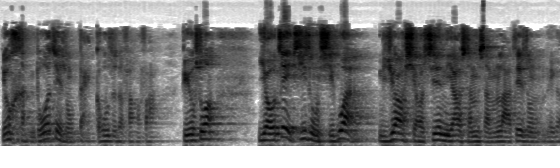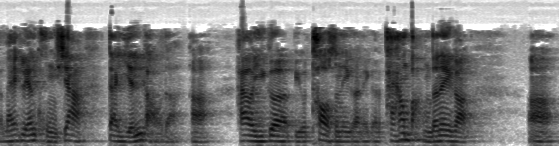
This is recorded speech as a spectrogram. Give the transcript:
有很多这种带钩子的方法，比如说。有这几种习惯，你就要小心，你要什么什么了？这种那个来连恐吓带引导的啊，还有一个比如 TOS 那个那个排行榜的那个啊，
